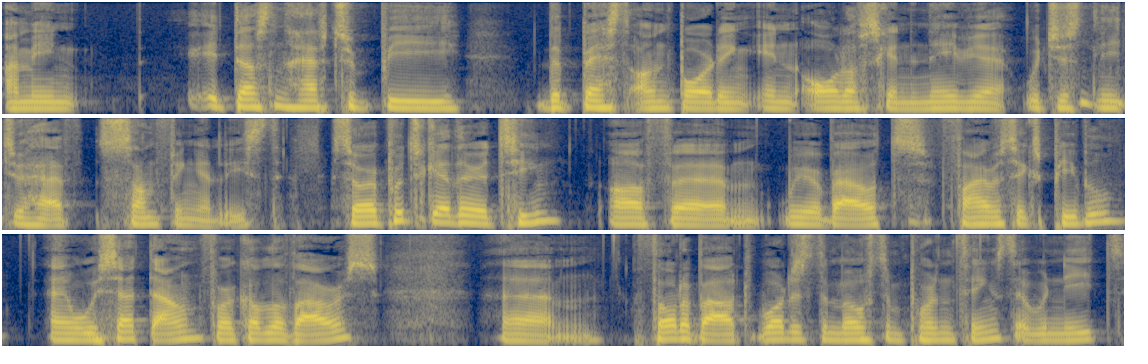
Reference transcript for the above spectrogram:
I mean, it doesn't have to be the best onboarding in all of Scandinavia. We just need to have something at least. So I put together a team of um, we were about five or six people, and we sat down for a couple of hours, um, thought about what is the most important things that we need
